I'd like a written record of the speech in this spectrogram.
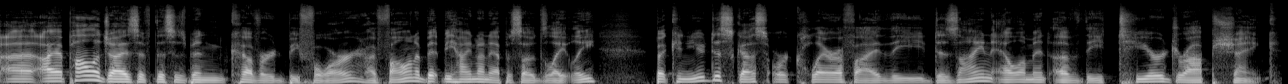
uh, I apologize if this has been covered before. I've fallen a bit behind on episodes lately, but can you discuss or clarify the design element of the teardrop shank?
